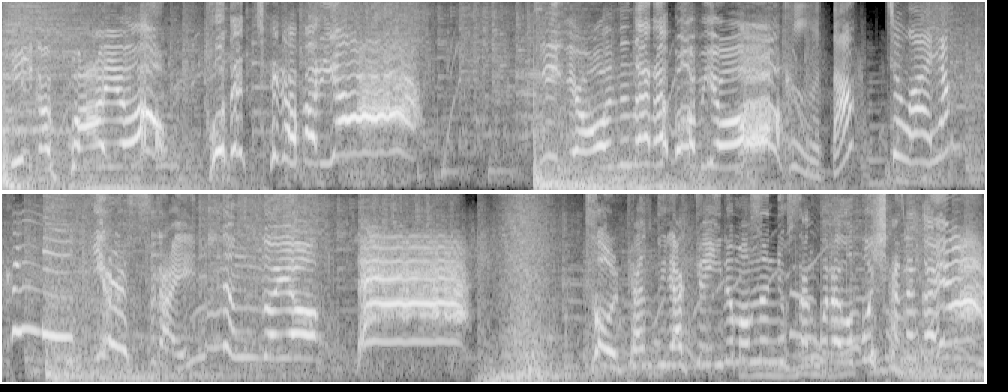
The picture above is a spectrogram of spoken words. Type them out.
이거 봐요! 도대체가 말이야! 이게 어느 나라 법이요? 구독, 좋아요. 이럴 수가 있는 거요? 아! 서울 변두리 학교 이름 없는 육상부라고 무시하는 거야?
